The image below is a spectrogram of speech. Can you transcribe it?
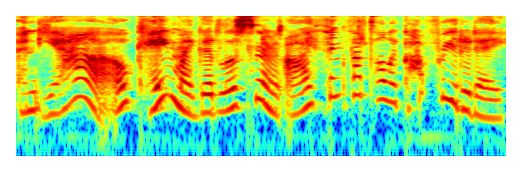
and yeah, okay, my good listeners, I think that's all I got for you today.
